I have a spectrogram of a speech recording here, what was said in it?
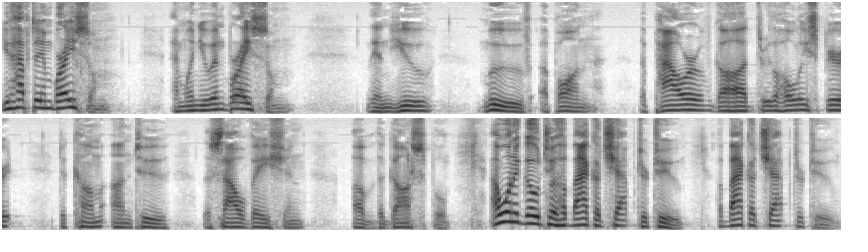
You have to embrace them. And when you embrace them, then you move upon the power of God through the Holy Spirit to come unto the salvation of the gospel. I want to go to Habakkuk chapter 2. Habakkuk chapter 2.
